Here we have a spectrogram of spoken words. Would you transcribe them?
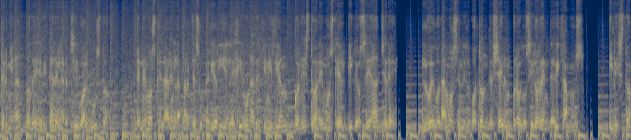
Terminando de editar el archivo al gusto. Tenemos que dar en la parte superior y elegir una definición, con esto haremos que el vídeo sea HD. Luego damos en el botón de Share and Produce y lo renderizamos. Y listo.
